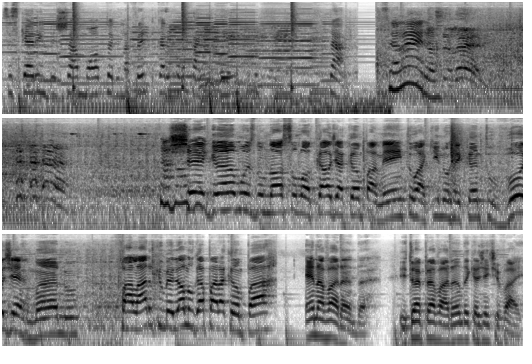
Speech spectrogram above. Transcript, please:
Vocês querem deixar a moto ali na frente? Querem colocar ali dentro? Tá. Acelera. Acelere! Chegamos no nosso local de acampamento, aqui no Recanto Vô Germano. Falaram que o melhor lugar para acampar é na varanda. Então é pra varanda que a gente vai.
